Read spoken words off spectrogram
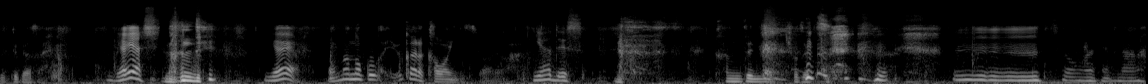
言ってください。嫌やしなんで？嫌や女の子が言うから可愛いんですよ、あれは。嫌です完全な拒絶。うーんそうやなはい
